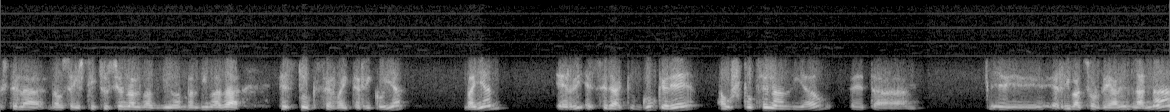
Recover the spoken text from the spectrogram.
ez dela gauza instituzional bat baldima da ez duk zerbait herrikoia, baina herri, ezerak guk ere auspotzen aldi hau, eta e, herri batzordearen lana,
